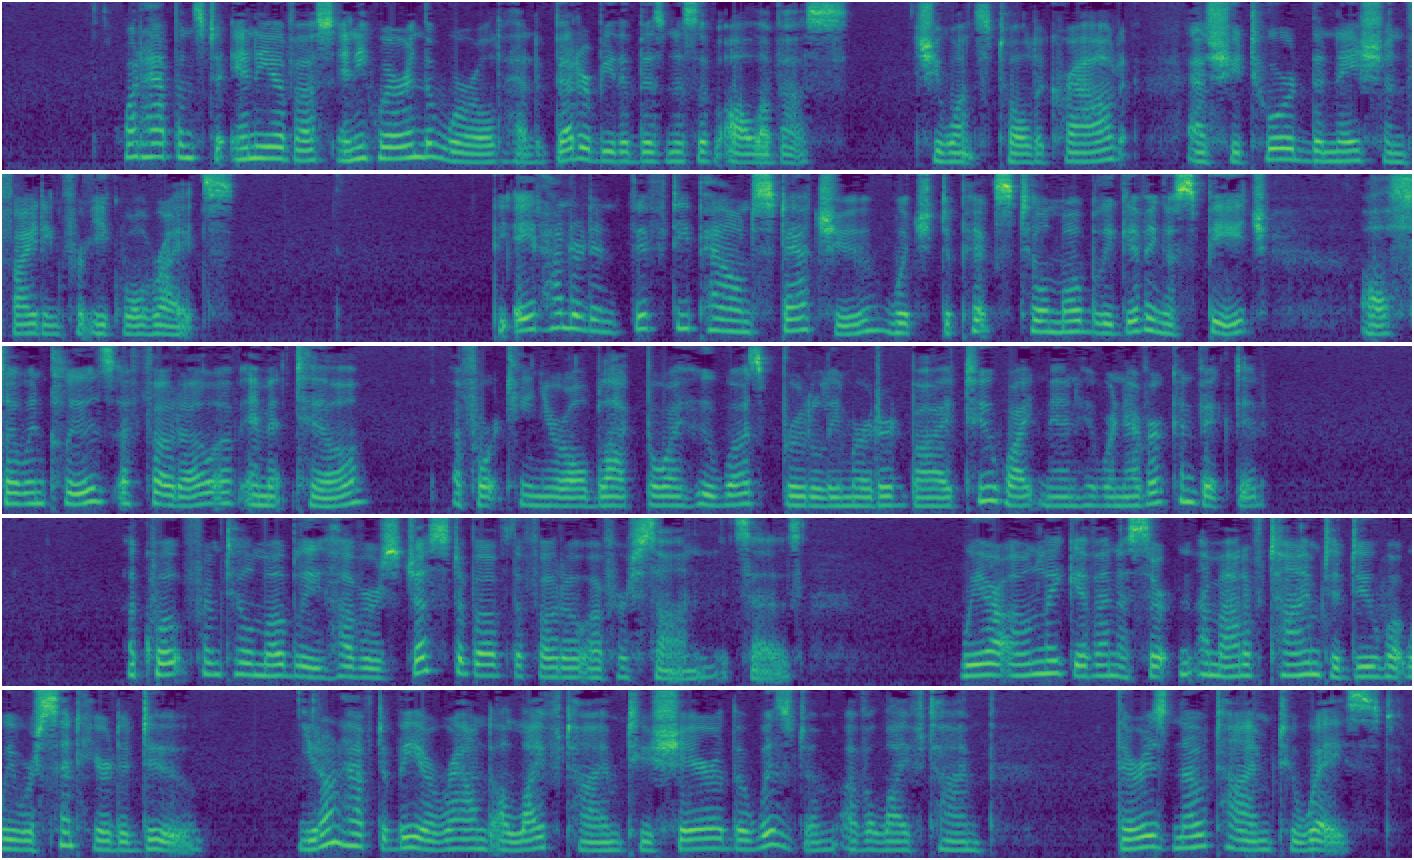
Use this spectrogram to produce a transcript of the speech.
What happens to any of us anywhere in the world had better be the business of all of us, she once told a crowd as she toured the nation fighting for equal rights. The 850 pound statue, which depicts Till Mobley giving a speech, also includes a photo of Emmett Till, a 14 year old black boy who was brutally murdered by two white men who were never convicted a quote from Till Mobley hovers just above the photo of her son. It says, We are only given a certain amount of time to do what we were sent here to do. You don't have to be around a lifetime to share the wisdom of a lifetime. There is no time to waste.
